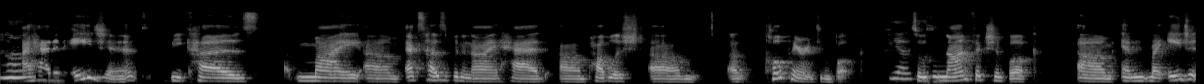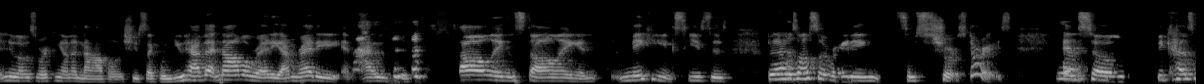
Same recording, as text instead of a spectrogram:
Uh-huh. I had an agent because my um, ex-husband and I had um, published um, a co-parenting book. Yes. So it was a nonfiction book. Um, and my agent knew I was working on a novel. And she was like, when you have that novel ready, I'm ready. And I was stalling and stalling and making excuses. But I was also writing some short stories. Yeah. And so because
